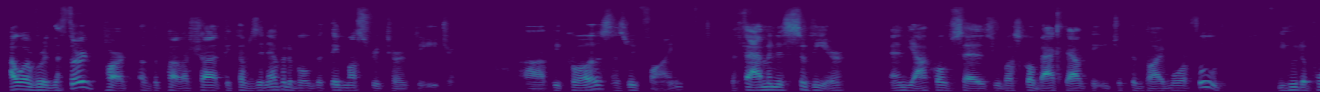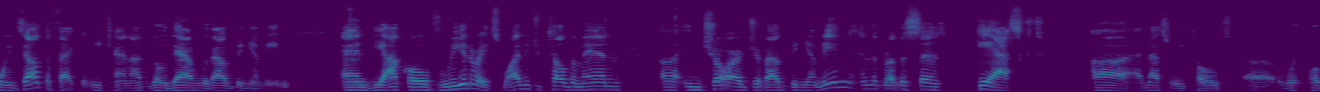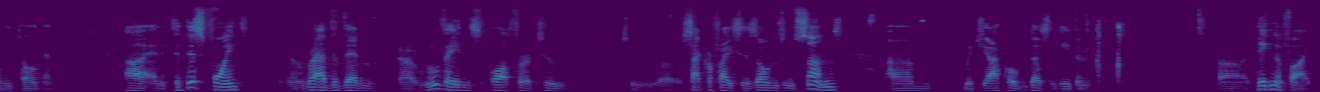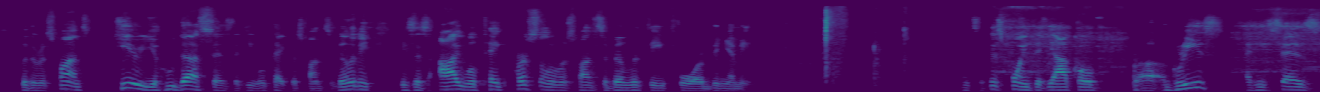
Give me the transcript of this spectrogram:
However, in the third part of the parasha, it becomes inevitable that they must return to Egypt uh, because, as we find, the famine is severe, and Yaakov says, You must go back down to Egypt and buy more food. Yehuda points out the fact that we cannot go down without Binyamin. And Yaakov reiterates, Why did you tell the man uh, in charge about Binyamin? And the brother says, He asked. Uh, and that's what we told uh, what, what, we told him. Uh, and it's at this point, uh, rather than uh, Ruvain's offer to to sacrifice his own two sons, um, which Yaakov doesn't even dignify with a response. Here, Yehuda says that he will take responsibility. He says, I will take personal responsibility for Binyamin. It's at this point that Yaakov uh, agrees and he says,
